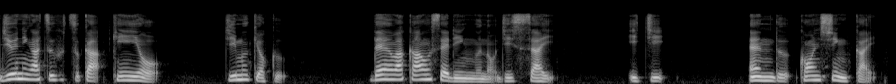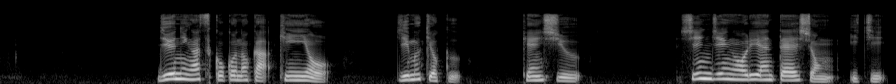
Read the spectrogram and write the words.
12月2日金曜。事務局。電話カウンセリングの実際。1エンド。懇親会。12月9日金曜。事務局研修。新人オリエンテーション1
